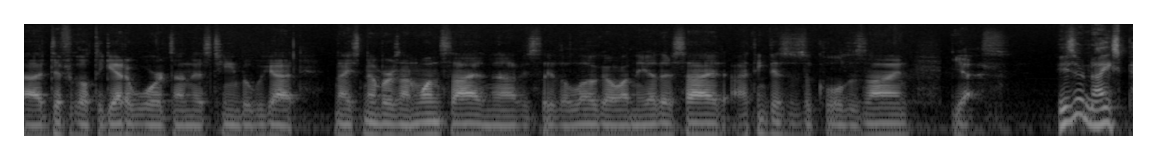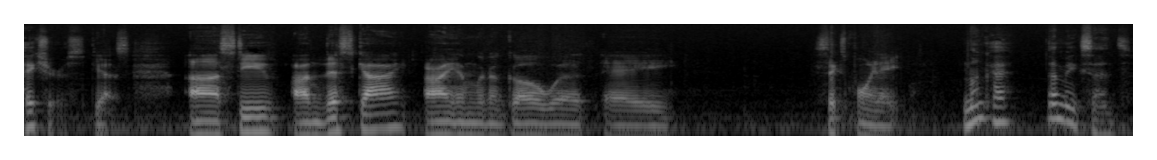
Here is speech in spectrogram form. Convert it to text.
uh, difficult to get awards on this team, but we got nice numbers on one side and then obviously the logo on the other side. I think this is a cool design. Yes. These are nice pictures. Yes. Uh, Steve, on this guy, I am going to go with a 6.8. Okay, that makes sense.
